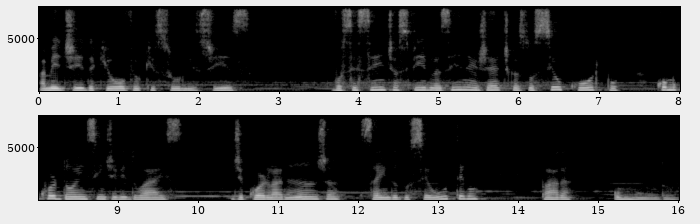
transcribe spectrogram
À medida que ouve o que Su lhes diz, você sente as fibras energéticas do seu corpo como cordões individuais de cor laranja saindo do seu útero para o mundo.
